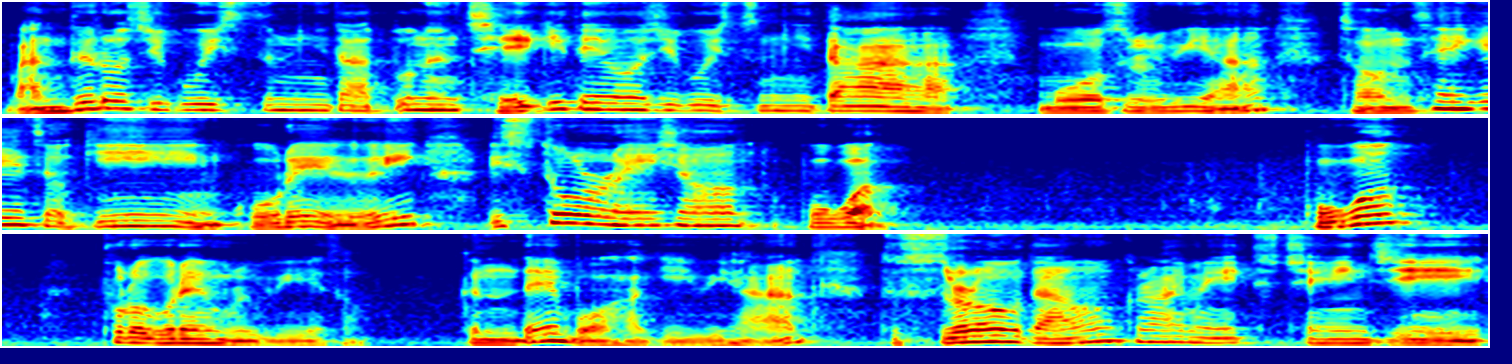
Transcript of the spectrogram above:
만들어지고 있습니다. 또는 제기되어지고 있습니다. 무엇을 위한? 전 세계적인 고래의 리스토레이션 복원. 복원 프로그램을 위해서 근데 뭐 하기 위한 to slow down climate change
